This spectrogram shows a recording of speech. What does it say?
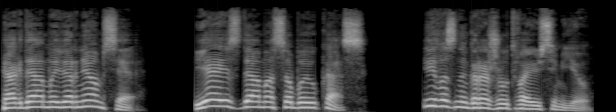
Когда мы вернемся, я издам особый указ и вознагражу твою семью».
